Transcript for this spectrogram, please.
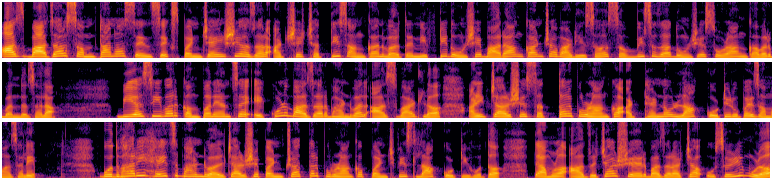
आज बाजार संपताना सेन्सेक्स पंच्याऐंशी हजार आठशे छत्तीस अंकांवर तर निफ्टी दोनशे बारा अंकांच्या वाढीसह सव्वीस हजार दोनशे सोळा अंकावर बंद झाला. बीएसईवर कंपन्यांचं एकूण बाजार भांडवल आज वाढलं आणि चारशे सत्तर पूर्णांक अठ्ठ्याण्णव लाख कोटी रुपये जमा झाले. बुधवारी हेच भांडवल चारशे पंच्याहत्तर पूर्णांक पंचवीस लाख कोटी होतं. त्यामुळं आजच्या शेअर बाजाराच्या उसळीमुळं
